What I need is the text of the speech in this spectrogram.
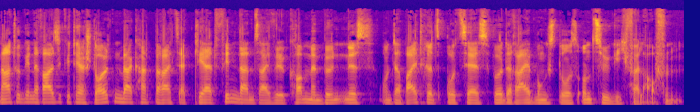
NATO-Generalsekretär Stoltenberg hat bereits erklärt, Finnland sei willkommen im Bündnis und der Beitrittsprozess würde reibungslos und zügig verlaufen.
